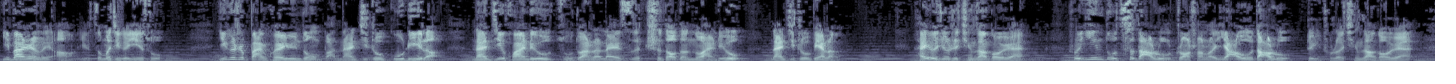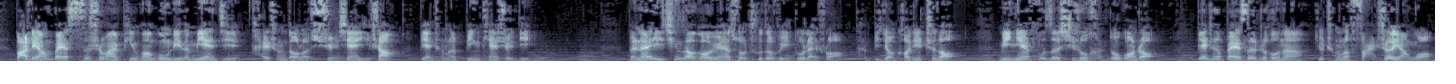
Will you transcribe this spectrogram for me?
一般认为啊，有这么几个因素：一个是板块运动把南极洲孤立了，南极环流阻断了来自赤道的暖流，南极洲变冷；还有就是青藏高原，说印度次大陆撞上了亚欧大陆，怼出了青藏高原，把两百四十万平方公里的面积抬升到了雪线以上，变成了冰天雪地。本来以青藏高原所处的纬度来说，它比较靠近赤道，每年负责吸收很多光照。变成白色之后呢，就成了反射阳光，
